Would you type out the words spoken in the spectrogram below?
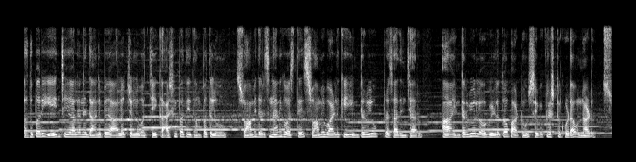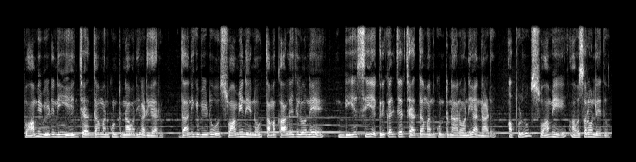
తదుపరి ఏం చేయాలనే దానిపై ఆలోచనలు వచ్చి కాశీపతి దంపతులు స్వామి దర్శనానికి వస్తే స్వామి వాళ్ళకి ఇంటర్వ్యూ ప్రసాదించారు. ఆ ఇంటర్వ్యూలో వీళ్ళతో పాటు శివకృష్ణ కూడా ఉన్నాడు. స్వామి వీడిని ఏం చేద్దాం అనుకుంటున్నావని అడిగారు. దానికి వీడు స్వామి నేను తమ కాలేజీలోనే బీఎస్సీ అగ్రికల్చర్ చేద్దాం అనుకుంటున్నాను అని అన్నాడు. అప్పుడు స్వామి అవసరం లేదు.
